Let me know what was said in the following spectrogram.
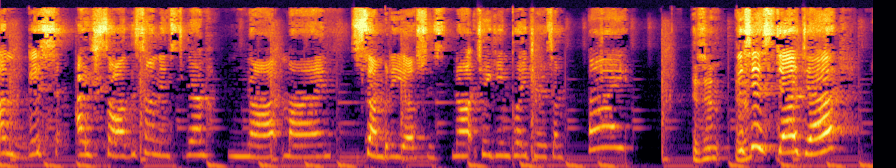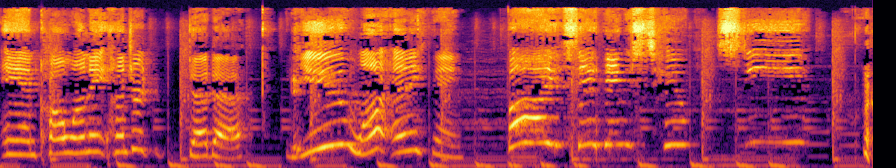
Um, this I saw this on Instagram, not mine, somebody else's. Not taking plagiarism. Bye. Isn't, This isn't is Dada, and call one eight hundred Dada. You want anything? Bye. Say things to Steve.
